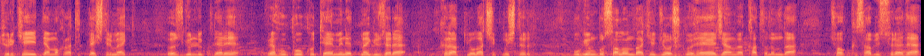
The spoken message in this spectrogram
Türkiye'yi demokratikleştirmek, özgürlükleri ve hukuku temin etmek üzere Kırat yola çıkmıştır. Bugün bu salondaki coşku, heyecan ve katılım da çok kısa bir sürede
